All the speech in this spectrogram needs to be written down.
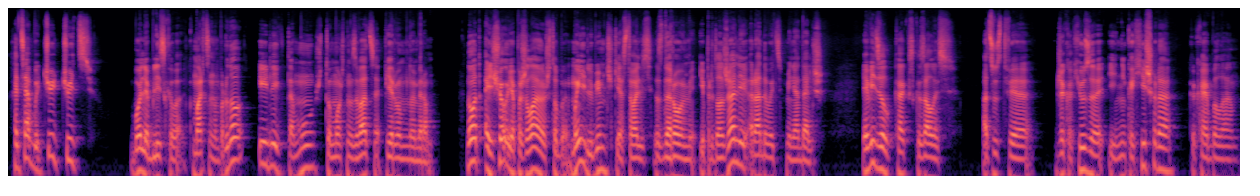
хотя бы чуть-чуть более близкого к Мартину Брудо или к тому, что может называться первым номером. Ну вот, а еще я пожелаю, чтобы мои любимчики оставались здоровыми и продолжали радовать меня дальше. Я видел, как сказалось отсутствие Джека Хьюза и Ника Хишера, какая была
